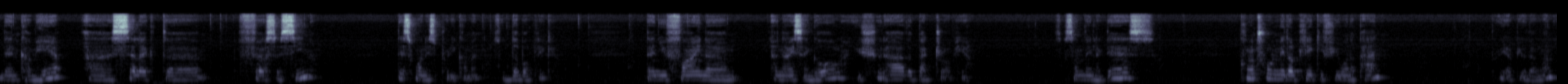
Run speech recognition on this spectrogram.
Then come here uh, select uh, first a scene this one is pretty common so double click. Then you find um, a nice angle. You should have a backdrop here. So something like this. Control middle click if you want to pan. Pretty happy with that one.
